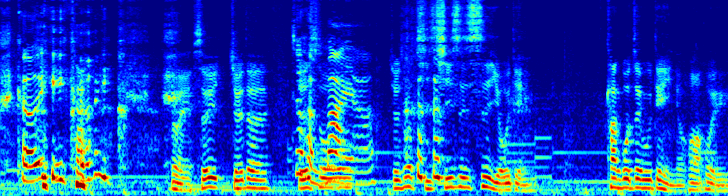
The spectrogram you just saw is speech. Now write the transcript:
可以可以，对，所以觉得就很卖啊，就是说其其实是有点看过这部电影的话会，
